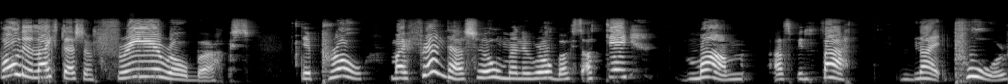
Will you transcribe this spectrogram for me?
Well, you like there's some free Robux? The pro, my friend has so many Robux at they, mom has been fat, nei, poor.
